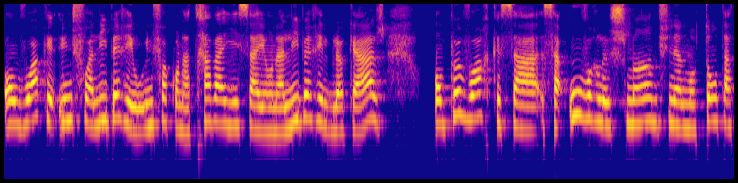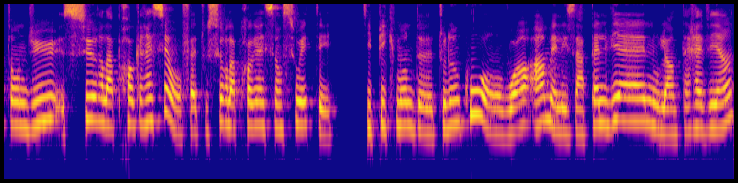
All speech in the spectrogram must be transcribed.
on voit qu'une fois libéré ou une fois qu'on a travaillé ça et on a libéré le blocage, on peut voir que ça ouvre le chemin finalement tant attendu sur la progression en fait ou sur la progression souhaitée typiquement de tout d'un coup on voit ah mais les appels viennent ou l'intérêt vient.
